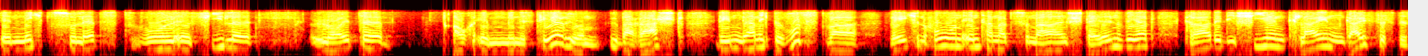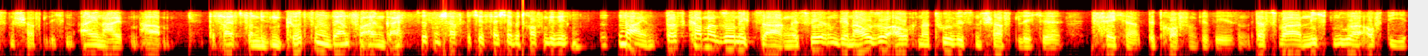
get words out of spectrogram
nicht zuletzt wohl viele Leute auch im Ministerium überrascht, denen gar nicht bewusst war, welchen hohen internationalen Stellenwert gerade die vielen kleinen geisteswissenschaftlichen Einheiten haben. Das heißt, von diesen Kürzungen wären vor allem geisteswissenschaftliche Fächer betroffen gewesen? Nein, das kann man so nicht sagen. Es wären genauso auch naturwissenschaftliche Fächer betroffen gewesen. Das war nicht nur auf die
